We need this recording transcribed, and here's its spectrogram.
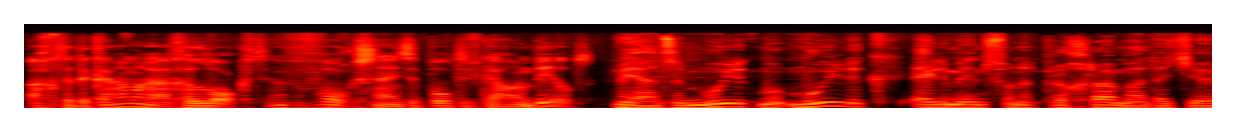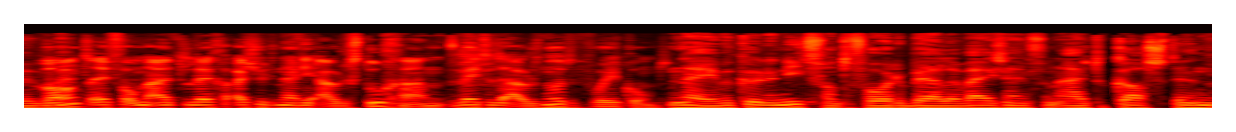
achter de camera gelokt. En vervolgens zijn ze pontificaal in beeld. Maar ja, het is een moeilijk, moeilijk element van het programma. Dat je, Want, even om uit te leggen, als jullie naar die ouders toe gaan... weten de ouders nooit voor je komt. Nee, we kunnen niet van tevoren bellen. Wij zijn vanuit de kast en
